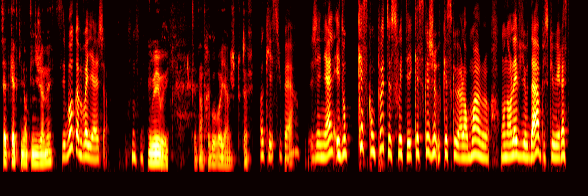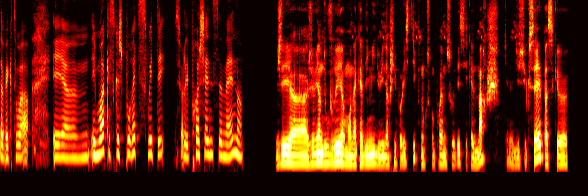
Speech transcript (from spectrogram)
Cette quête qui n'en finit jamais. C'est beau comme voyage. Oui, oui. C'est un très beau voyage, tout à fait. Ok, super, génial. Et donc, qu'est-ce qu'on peut te souhaiter? Qu'est-ce que je, qu'est-ce que, alors moi, je- on enlève Yoda puisqu'il reste avec toi. Et, euh, et moi, qu'est-ce que je pourrais te souhaiter sur les prochaines semaines? J'ai, euh, je viens d'ouvrir mon académie du leadership holistique, donc ce qu'on pourrait me souhaiter, c'est qu'elle marche, qu'elle ait du succès, parce que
